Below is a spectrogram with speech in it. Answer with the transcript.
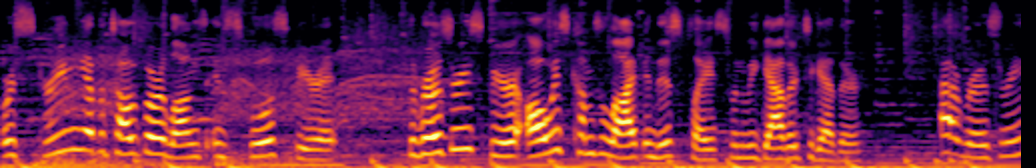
or screaming at the top of our lungs in school spirit, the Rosary spirit always comes alive in this place when we gather together. At Rosary,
